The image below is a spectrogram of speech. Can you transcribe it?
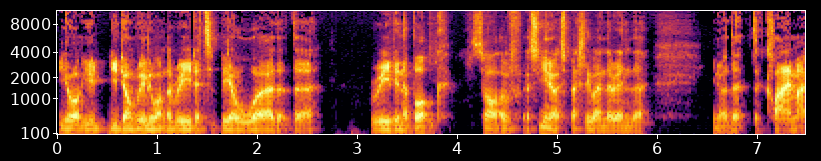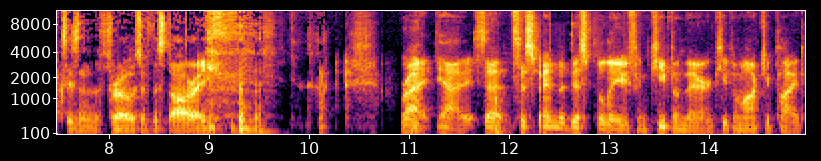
you you you don't really want the reader to be aware that they're reading a book sort of you know especially when they're in the you know the, the climaxes and the throes of the story. Right yeah it's a suspend the disbelief and keep them there and keep them occupied.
